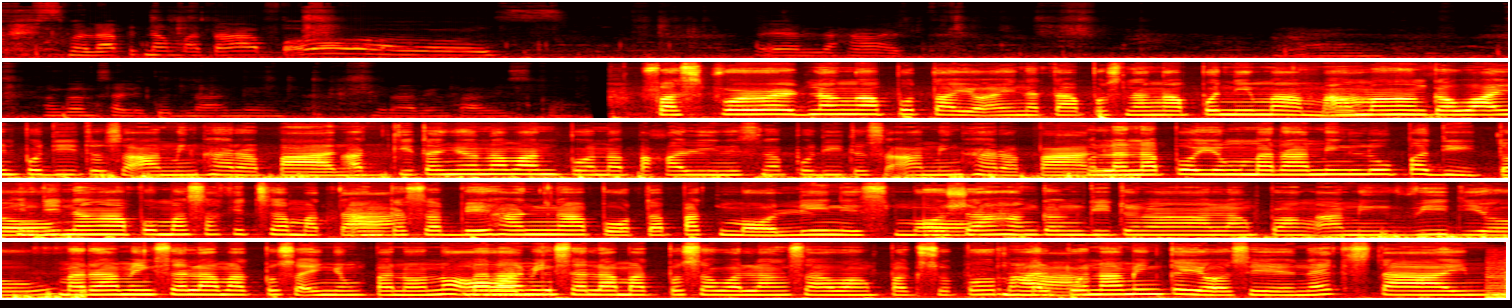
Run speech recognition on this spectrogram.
Guys, malapit nang matapos! Ayan lahat. Ayan. Hanggang sa likod namin. Grabe ang pawis ko. Fast forward na nga po tayo ay natapos na nga po ni Mama ang mga gawain po dito sa aming harapan. At kita nyo naman po napakalinis na po dito sa aming harapan. Wala na po yung maraming lupa dito. Hindi na nga po masakit sa mata. Ang kasabihan nga po, tapat mo, linis mo. O siya hanggang dito na lang po ang aming video. Maraming salamat po sa inyong panonood. Maraming salamat po sa walang sawang pagsuporta. Mahal po namin kayo. See you next time.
